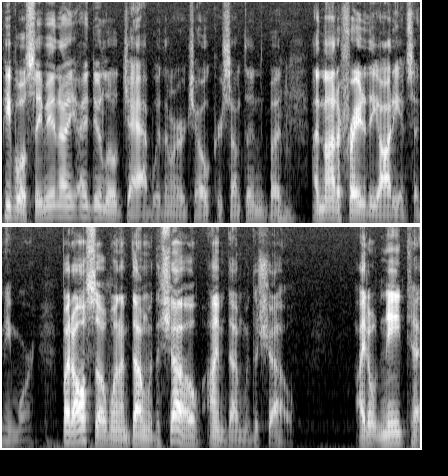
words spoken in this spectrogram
people will see me, and I, I do a little jab with them or a joke or something. But Mm-hmm. I'm not afraid of the audience anymore. But also, when I'm done with the show, I'm done with the show. I don't need to.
